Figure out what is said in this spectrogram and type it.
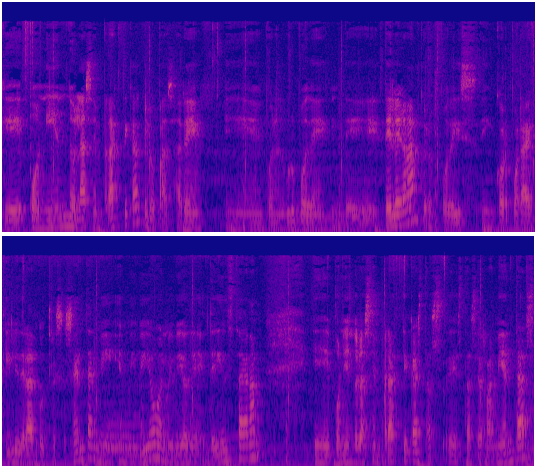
que poniéndolas en práctica, que lo pasaré eh, por el grupo de, Telegram, que los podéis incorporar aquí, Liderazgo 360 en mi, en mi bio, en mi bio de, Instagram, poniéndolas en práctica, estas, estas herramientas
